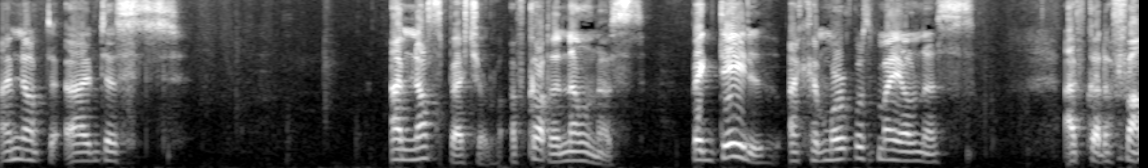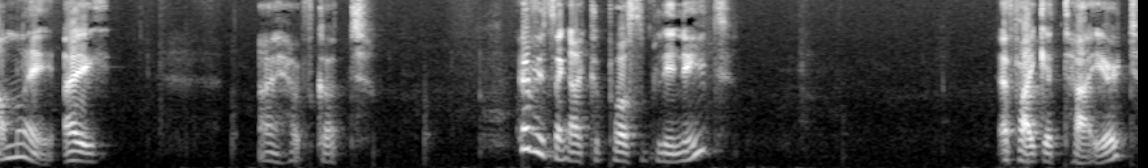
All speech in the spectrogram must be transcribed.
I'm not, I'm just, I'm not special. I've got an illness. Big deal. I can work with my illness. I've got a family. I, I have got everything I could possibly need. If I get tired,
